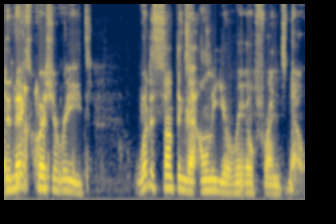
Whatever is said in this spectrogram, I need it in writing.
The next question reads, "What is something that only your real friends know?"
